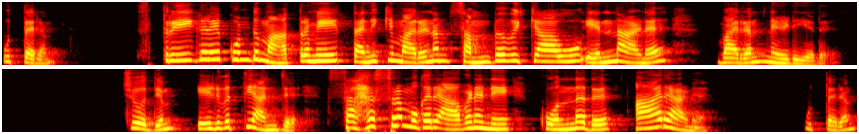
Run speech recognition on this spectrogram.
ഉത്തരം സ്ത്രീകളെ കൊണ്ട് മാത്രമേ തനിക്ക് മരണം സംഭവിക്കാവൂ എന്നാണ് വരം നേടിയത്. ചോദ്യം എഴുപത്തി അഞ്ച് സഹസ്രമുഖ രാവണനെ കൊന്നത് ആരാണ്? ഉത്തരം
